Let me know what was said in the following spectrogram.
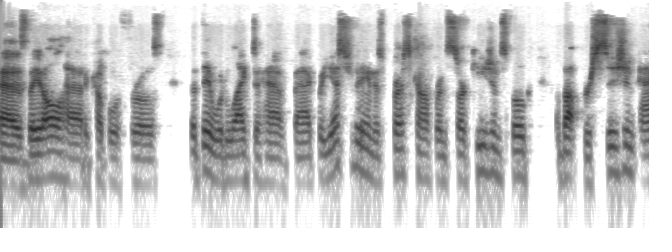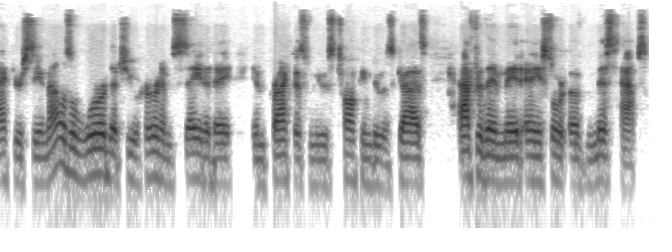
as they all had a couple of throws that they would like to have back. But yesterday in his press conference, Sarkisian spoke about precision accuracy, and that was a word that you heard him say today in practice when he was talking to his guys after they made any sort of mishaps.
